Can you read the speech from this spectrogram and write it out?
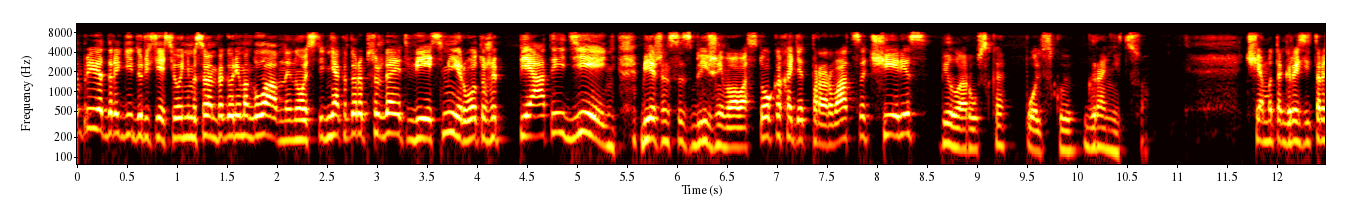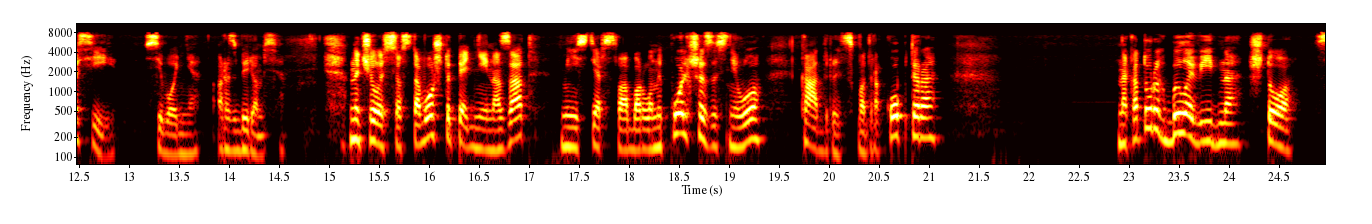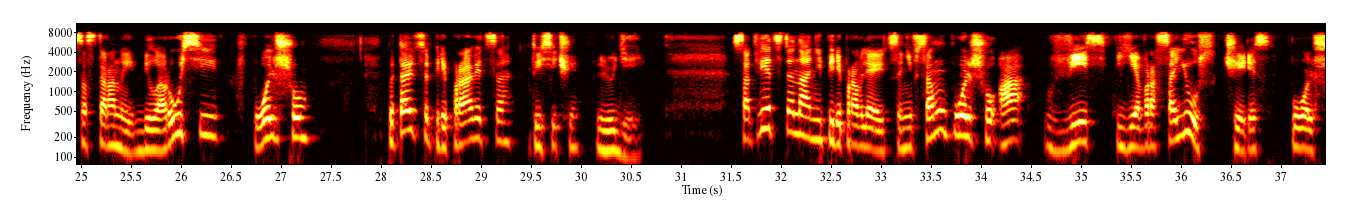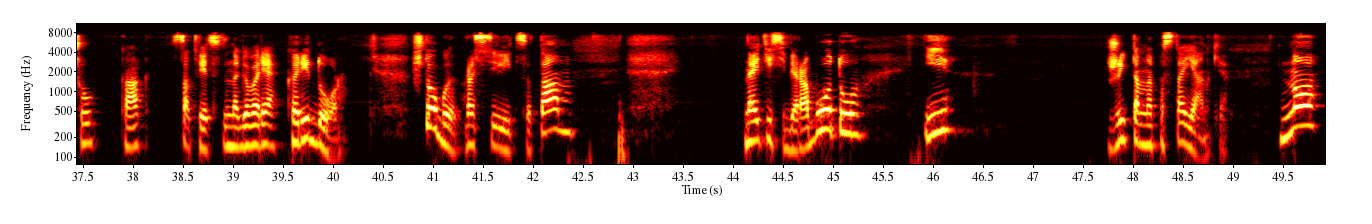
Всем привет, дорогие друзья! Сегодня мы с вами поговорим о главной новости дня, которая обсуждает весь мир. Вот уже пятый день беженцы с Ближнего Востока хотят прорваться через белорусско-польскую границу. Чем это грозит России? Сегодня разберемся. Началось все с того, что пять дней назад Министерство обороны Польши засняло кадры с квадрокоптера, на которых было видно, что со стороны Белоруссии в Польшу пытаются переправиться тысячи людей. Соответственно, они переправляются не в саму Польшу, а в весь Евросоюз через Польшу, как, соответственно говоря, коридор, чтобы расселиться там, найти себе работу и жить там на постоянке. Но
